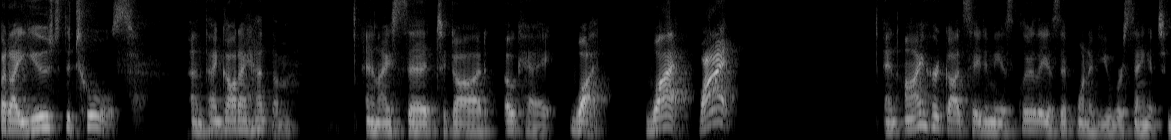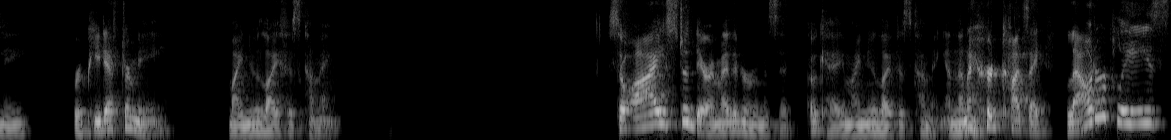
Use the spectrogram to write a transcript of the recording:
But I used the tools and thank God I had them. And I said to God, okay, what? What? What? And I heard God say to me as clearly as if one of you were saying it to me repeat after me, my new life is coming. So I stood there in my living room and said, okay, my new life is coming. And then I heard God say, louder, please.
